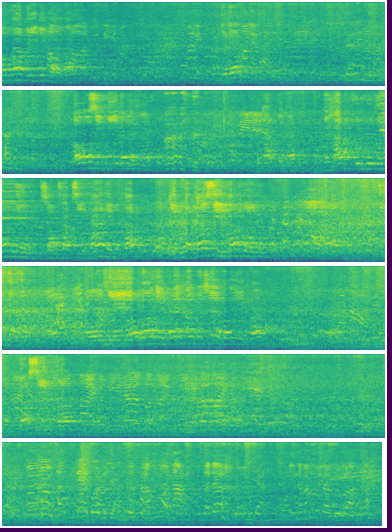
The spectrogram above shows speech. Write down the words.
ลงภาพนี้ดีกว่าครับเดี๋ยวนะเอาเอาสีนี้ได้เลยครับผมครับเดี๋ยวครับนะครับ คุณครูดูครับหนึ่งสองสามสี่ห้าเห็นไหมครับเจ็ดแปดเก้าสิบครับผมอ่าโอเคลองลองอีกก็ได้ครับไม่เชื่อลองอีกครับเก้าสิบครับครับเออเป็น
